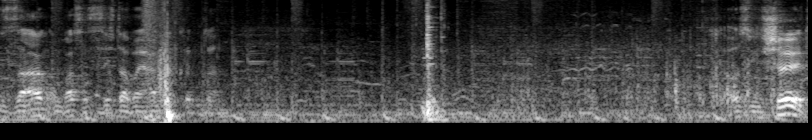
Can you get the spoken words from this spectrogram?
sagen, um was es sich dabei handeln könnte. Sieht aus wie ein Schild.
